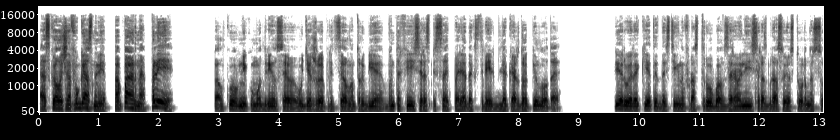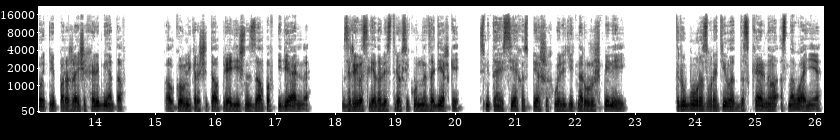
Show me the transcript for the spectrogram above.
«Осколочно-фугасными! Попарно! Пли!» Полковник умудрился, удерживая прицел на трубе, в интерфейсе расписать порядок стрельб для каждого пилота. Первые ракеты, достигнув раструба, взорвались, разбрасывая в стороны сотни поражающих элементов. Полковник рассчитал периодичность залпов идеально. Взрывы следовали с трехсекундной задержкой, сметая всех успевших вылететь наружу шпилей. Трубу разворотило до скального основания,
